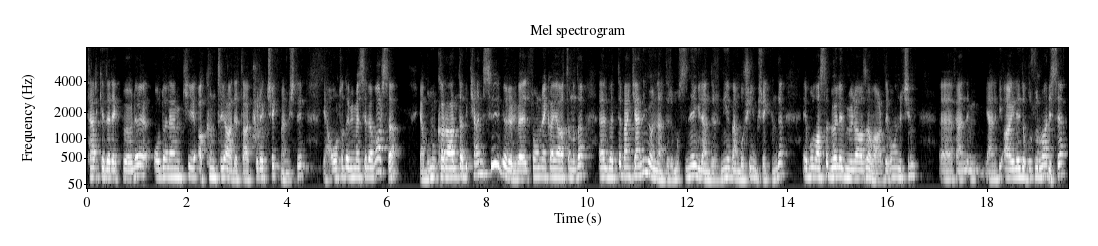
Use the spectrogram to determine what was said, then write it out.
terk ederek böyle o dönemki akıntıya adeta kürek çekmemişti. Yani ortada bir mesele varsa ya bunun kararını tabii kendisi verir ve sonraki hayatını da elbette ben kendim yönlendiririm. Bu sizi ne ilgilendirir? Niye ben boşayayım şeklinde. Ebu Las'ta böyle bir mülaza vardı. Ve onun için e, efendim yani bir ailede huzur var ise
